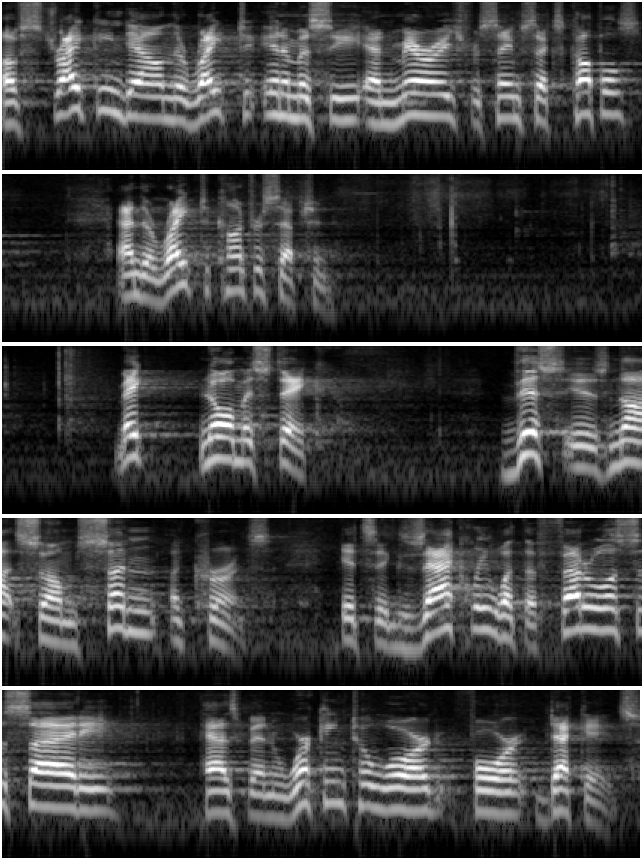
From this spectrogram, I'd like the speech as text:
of striking down the right to intimacy and marriage for same sex couples and the right to contraception. Make no mistake, this is not some sudden occurrence. It's exactly what the Federalist Society has been working toward for decades.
